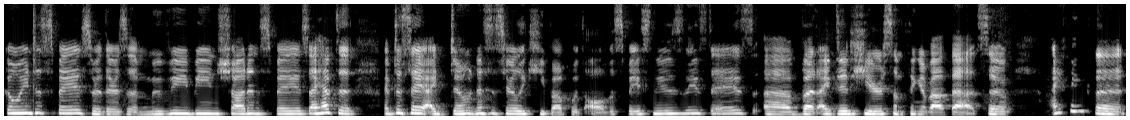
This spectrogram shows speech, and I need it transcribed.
going to space or there's a movie being shot in space. I have to I have to say I don't necessarily keep up with all the space news these days, uh, but I did hear something about that. So I think that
